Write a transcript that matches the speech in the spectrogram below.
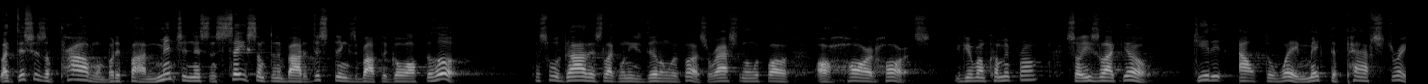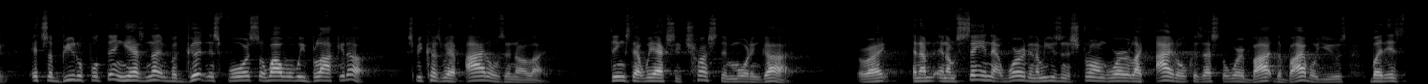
Like, this is a problem, but if I mention this and say something about it, this thing's about to go off the hook. That's what God is like when He's dealing with us, wrestling with our, our hard hearts. You get where I'm coming from? So He's like, yo, get it out the way, make the path straight. It's a beautiful thing. He has nothing but goodness for us, so why would we block it up? It's because we have idols in our life, things that we actually trust in more than God. All right? And I'm, and I'm saying that word, and I'm using a strong word like idol, because that's the word Bi- the Bible used, but it's,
